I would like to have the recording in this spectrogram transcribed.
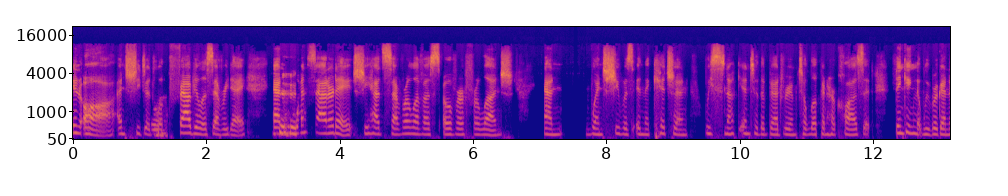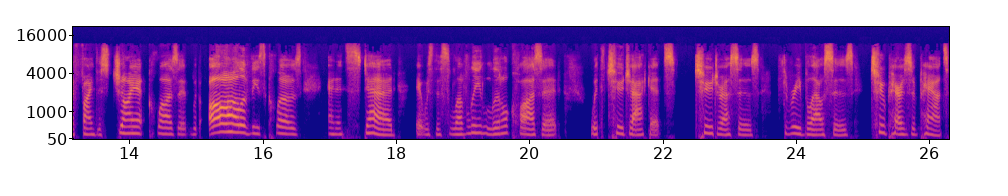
in awe and she did look fabulous every day and one saturday she had several of us over for lunch and when she was in the kitchen we snuck into the bedroom to look in her closet thinking that we were going to find this giant closet with all of these clothes and instead it was this lovely little closet with two jackets two dresses three blouses two pairs of pants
